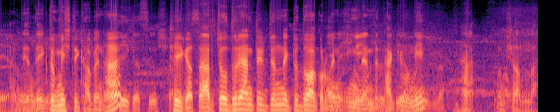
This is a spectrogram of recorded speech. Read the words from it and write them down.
এই হাদিয়া দিয়ে একটু মিষ্টি খাবেন হ্যাঁ? ঠিক আছে, ঠিক আছে আর চৌধুরী আন্টির জন্য একটু দোয়া করবেন ইংল্যান্ডে থাকে উনি। হ্যাঁ ইনশাল্লাহ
